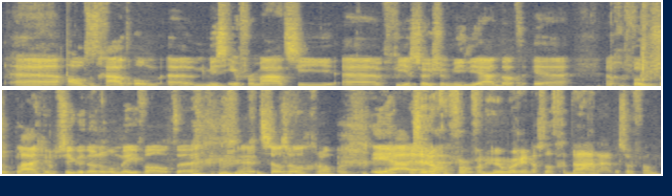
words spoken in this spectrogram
eh, als het gaat om eh, misinformatie eh, via social media, dat eh, een gefotoshopt plaatje op Ziggo dan nog wel meevalt. eh. het is wel zo grappig. ja, Er zit ja, nog een vorm van humor in als ze dat gedaan hebben. Een soort van,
